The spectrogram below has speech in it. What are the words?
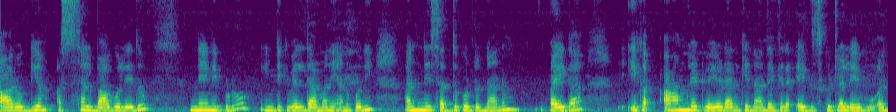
ఆరోగ్యం అస్సలు బాగోలేదు. నేను ఇప్పుడు ఇంటికి వెళ్దామని అనుకొని అన్నీ సర్దుకుంటున్నాను. పైగా ఇక ఆమ్లెట్ వేయడానికి నా దగ్గర ఎగ్స్ గిట్లా లేవు అని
